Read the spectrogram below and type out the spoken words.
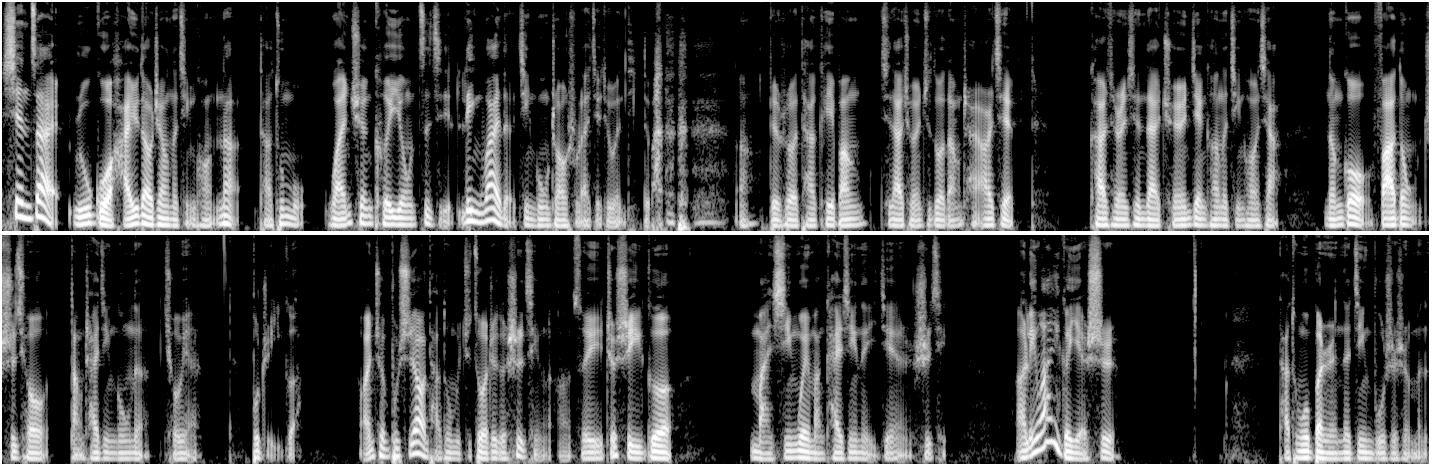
现在如果还遇到这样的情况，那塔图姆完全可以用自己另外的进攻招数来解决问题，对吧？啊，比如说他可以帮其他球员去做挡拆，而且凯尔特人现在全员健康的情况下，能够发动持球挡拆进攻的球员不止一个，完全不需要塔图姆去做这个事情了啊！所以这是一个蛮欣慰、蛮开心的一件事情啊。另外一个也是塔图姆本人的进步是什么呢？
